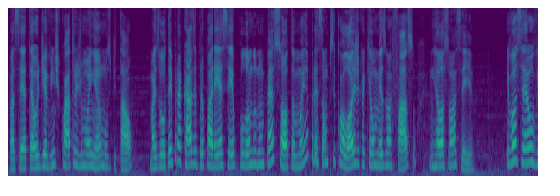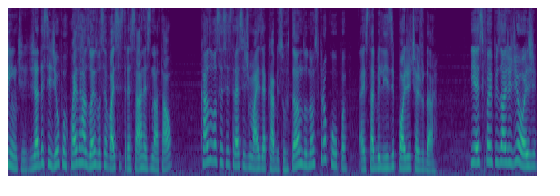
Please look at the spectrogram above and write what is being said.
Passei até o dia 24 de manhã no hospital, mas voltei para casa e preparei a ceia pulando num pé só, tamanha pressão psicológica que eu mesma faço em relação à ceia. E você, ouvinte, já decidiu por quais razões você vai se estressar nesse Natal? Caso você se estresse demais e acabe surtando, não se preocupa. A Estabilize pode te ajudar. E esse foi o episódio de hoje.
